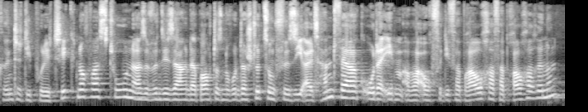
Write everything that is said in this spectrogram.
Könnte die Politik noch was tun? Also würden Sie sagen, da braucht es noch Unterstützung für Sie als Handwerk oder eben aber auch für die Verbraucher, Verbraucherinnen?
